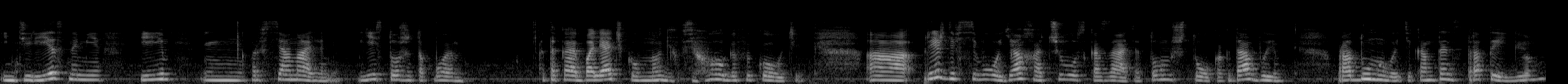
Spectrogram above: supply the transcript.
интересными и профессиональными. Есть тоже такое, такая болячка у многих психологов и коучей. А, прежде всего я хочу сказать о том, что когда вы продумываете контент-стратегию,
